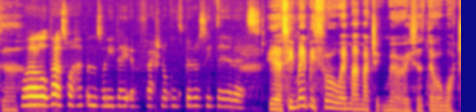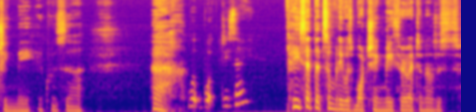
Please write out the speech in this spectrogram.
but, uh, Well, that's what happens when you date a professional conspiracy theorist. Yes, he made me throw away my magic mirror. He said they were watching me. It was, uh. ah. What, what did you say? he said that somebody was watching me through it, and I was just.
